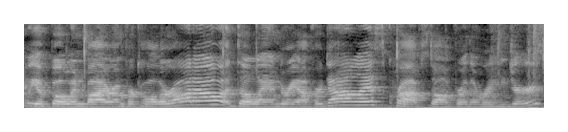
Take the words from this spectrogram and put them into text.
Right, we have Bowen Byram for Colorado, Dellandrea for Dallas, Kravtsov for the Rangers.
